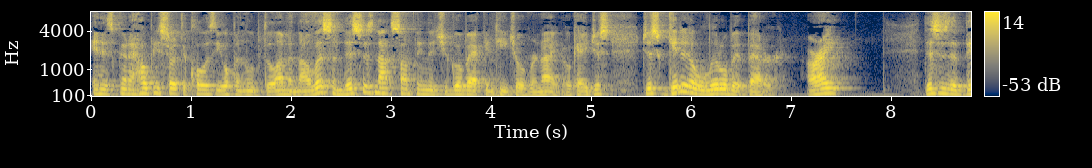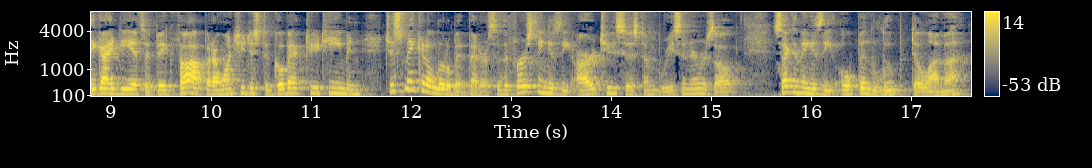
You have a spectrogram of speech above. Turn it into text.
And it's going to help you start to close the open loop dilemma. Now listen this is not something that you go back and teach overnight okay? Just just get it a little bit better all right this is a big idea, it's a big thought, but I want you just to go back to your team and just make it a little bit better. So the first thing is the R2 system, reason and result. Second thing is the open loop dilemma.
